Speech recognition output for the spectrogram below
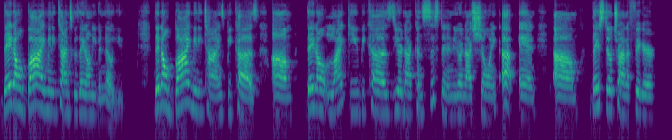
They don't buy many times because they don't even know you. They don't buy many times because um, they don't like you because you're not consistent and you're not showing up. And um, they're still trying to figure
